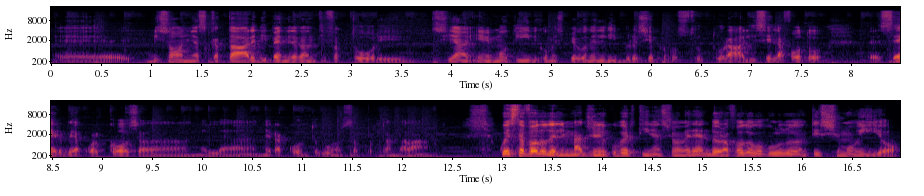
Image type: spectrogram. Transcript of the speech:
eh, bisogna scattare, dipende da tanti fattori, sia emotivi come spiego nel libro, sia proprio strutturali, se la foto eh, serve a qualcosa nel, nel racconto che uno sta portando avanti. Questa foto dell'immagine di copertina, stiamo vedendo, è una foto che ho voluto tantissimo io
